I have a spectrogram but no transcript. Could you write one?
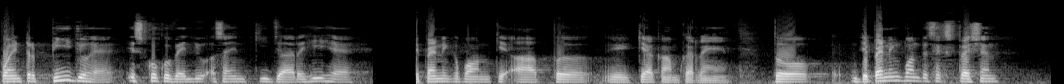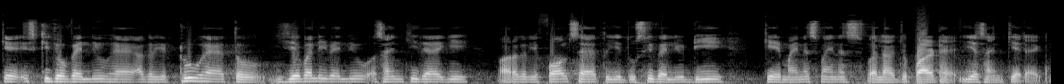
پوائنٹر پی جو ہے، اس کو کوئی ویلیو اسائن کی جا رہی ہے ڈپینڈنگ اپون کہ آپ کیا کام کر رہے ہیں۔ تو ڈپینڈنگ پون دس ایکسپریشن کہ اس کی جو ویلیو ہے، اگر یہ ٹرو ہے تو یہ والی ویلیو اسائن کی جائے گی، اور اگر یہ فالس ہے تو یہ دوسری value D K minus minus والا جو پارٹ ہے، یہ اسائن کیا جائے گا۔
